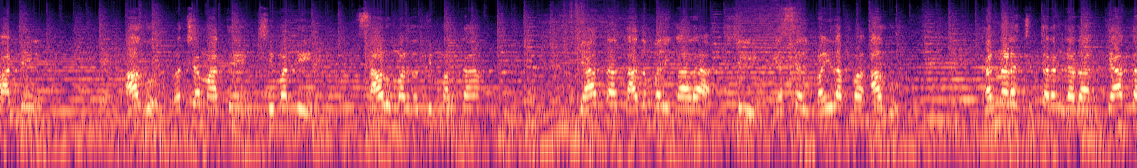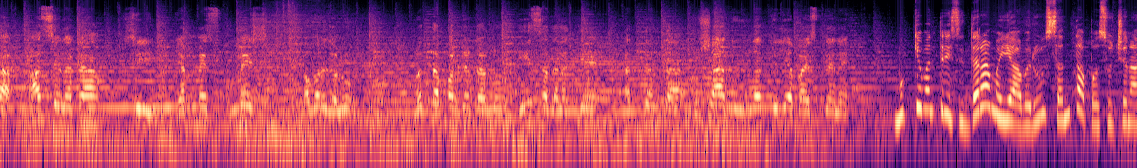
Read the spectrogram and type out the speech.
ಪಾಟೀಲ್ ಹಾಗೂ ಮಾತೆ ಶ್ರೀಮತಿ ಸಾಳುಮರದ ತಿಮ್ಮಕ್ಕ ಖ್ಯಾತ ಕಾದಂಬರಿಕಾರ ಶ್ರೀ ಎಸ್ ಎಲ್ ಭೈರಪ್ಪ ಹಾಗೂ ಕನ್ನಡ ಚಿತ್ರರಂಗದ ಖ್ಯಾತ ಹಾಸ್ಯ ನಟ ಶ್ರೀ ಎಂ ಎಸ್ ಉಮೇಶ್ ಅವರುಗಳು ಮೃತಪಟ್ಟದನ್ನು ಈ ಸದನಕ್ಕೆ ಅತ್ಯಂತ ಹುಷಾರಿನಿಂದ ತಿಳಿಯಬಯಸುತ್ತೇನೆ ಮುಖ್ಯಮಂತ್ರಿ ಸಿದ್ದರಾಮಯ್ಯ ಅವರು ಸಂತಾಪ ಸೂಚನಾ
